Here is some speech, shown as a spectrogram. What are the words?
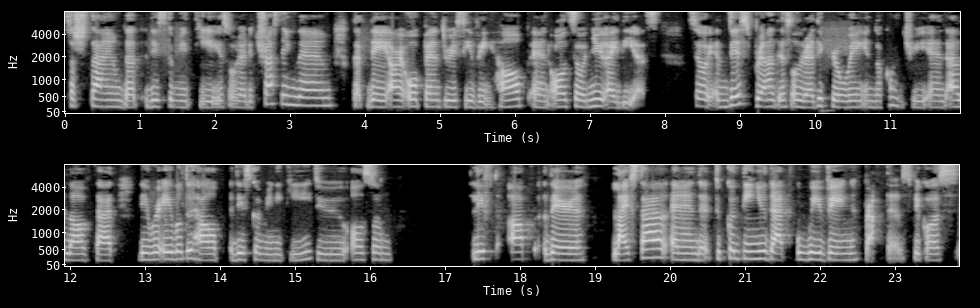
such time that this community is already trusting them, that they are open to receiving help and also new ideas. So this brand is already growing in the country and I love that they were able to help this community to also lift up their lifestyle and to continue that weaving practice because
